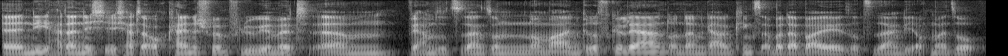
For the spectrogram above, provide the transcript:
Äh, nee, hat er nicht. Ich hatte auch keine Schwimmflügel mit. Ähm, wir haben sozusagen so einen normalen Griff gelernt und dann ging es aber dabei, sozusagen die auch mal so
